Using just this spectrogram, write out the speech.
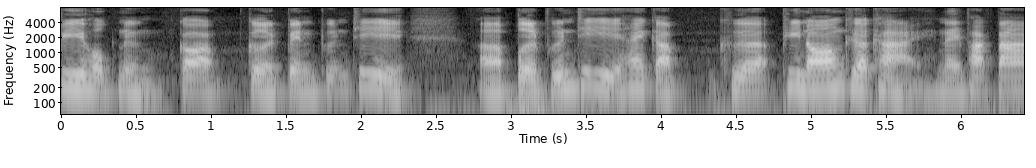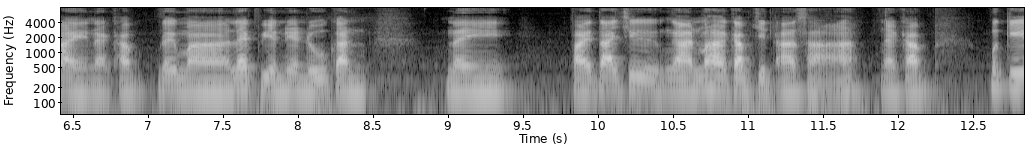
ปี 61 ก็เกิดเป็นพื้นที่เปิดพื้นที่ให้กับ เครือพี่น้องเครือข่ายในภาคใต้นะครับ ได้มาแลกเปลี่ยนเรียนรู้กันในภายใต้ชื่องานมหากรรมจิตอาสานะครับ เมื่อกี้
